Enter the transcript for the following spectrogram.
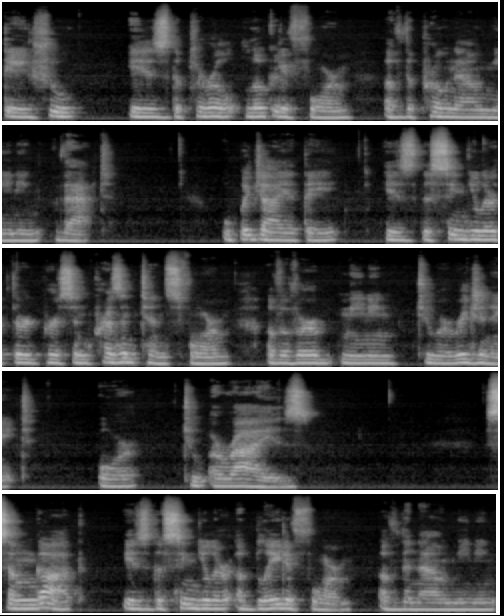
Teshu is the plural locative form of the pronoun meaning that. Upajayate is the singular third person present tense form of a verb meaning to originate or to arise. Sangat is the singular ablative form of the noun meaning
